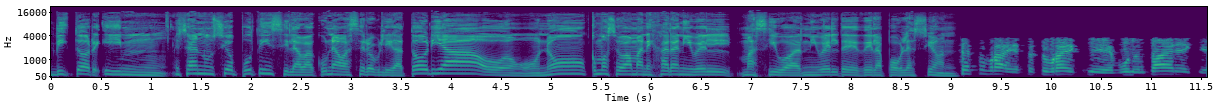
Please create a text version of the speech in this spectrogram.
Víctor, ¿y ya anunció Putin si la vacuna va a ser obligatoria o, o, no? ¿Cómo se va a manejar a nivel masivo, a nivel de, de la población? Se subraya, se subraya que voluntaria, que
